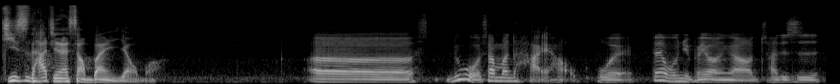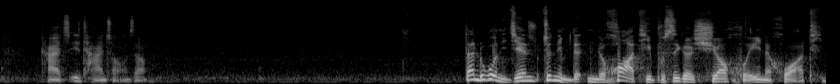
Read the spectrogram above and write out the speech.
即使他今天上班也要吗？呃，如果我上班都还好，不会，但是我女朋友应该她就是她一躺在床上。但如果你今天就你们的你的话题不是一个需要回应的话题，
